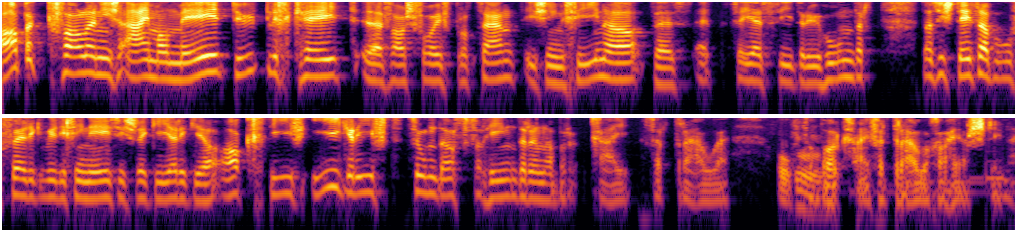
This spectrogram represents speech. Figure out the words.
Abgefallen ist einmal mehr Deutlichkeit, äh, fast 5%, ist in China das CSI 300. Das ist deshalb auffällig, weil die chinesische Regierung ja aktiv eingreift, um das zu verhindern, aber kein Vertrauen, offenbar kein Vertrauen kann herstellen.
